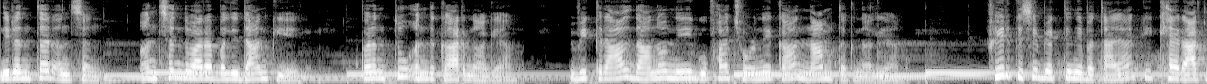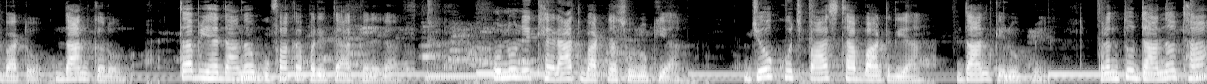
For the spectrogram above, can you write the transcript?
निरंतर अनशन। अनशन द्वारा बलिदान किए। परंतु अंधकार ना गया। विकराल दानों ने गुफा छोड़ने का नाम तक ना लिया। फिर किसी व्यक्ति ने बताया कि खैरात बांटो, दान करो। तब यह दानव गुफा का परित्याग करेगा। उन्होंने खैरात बांटना शुरू किया। जो कुछ पास था बांट दिया, दान के रूप में। परंतु दानव था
